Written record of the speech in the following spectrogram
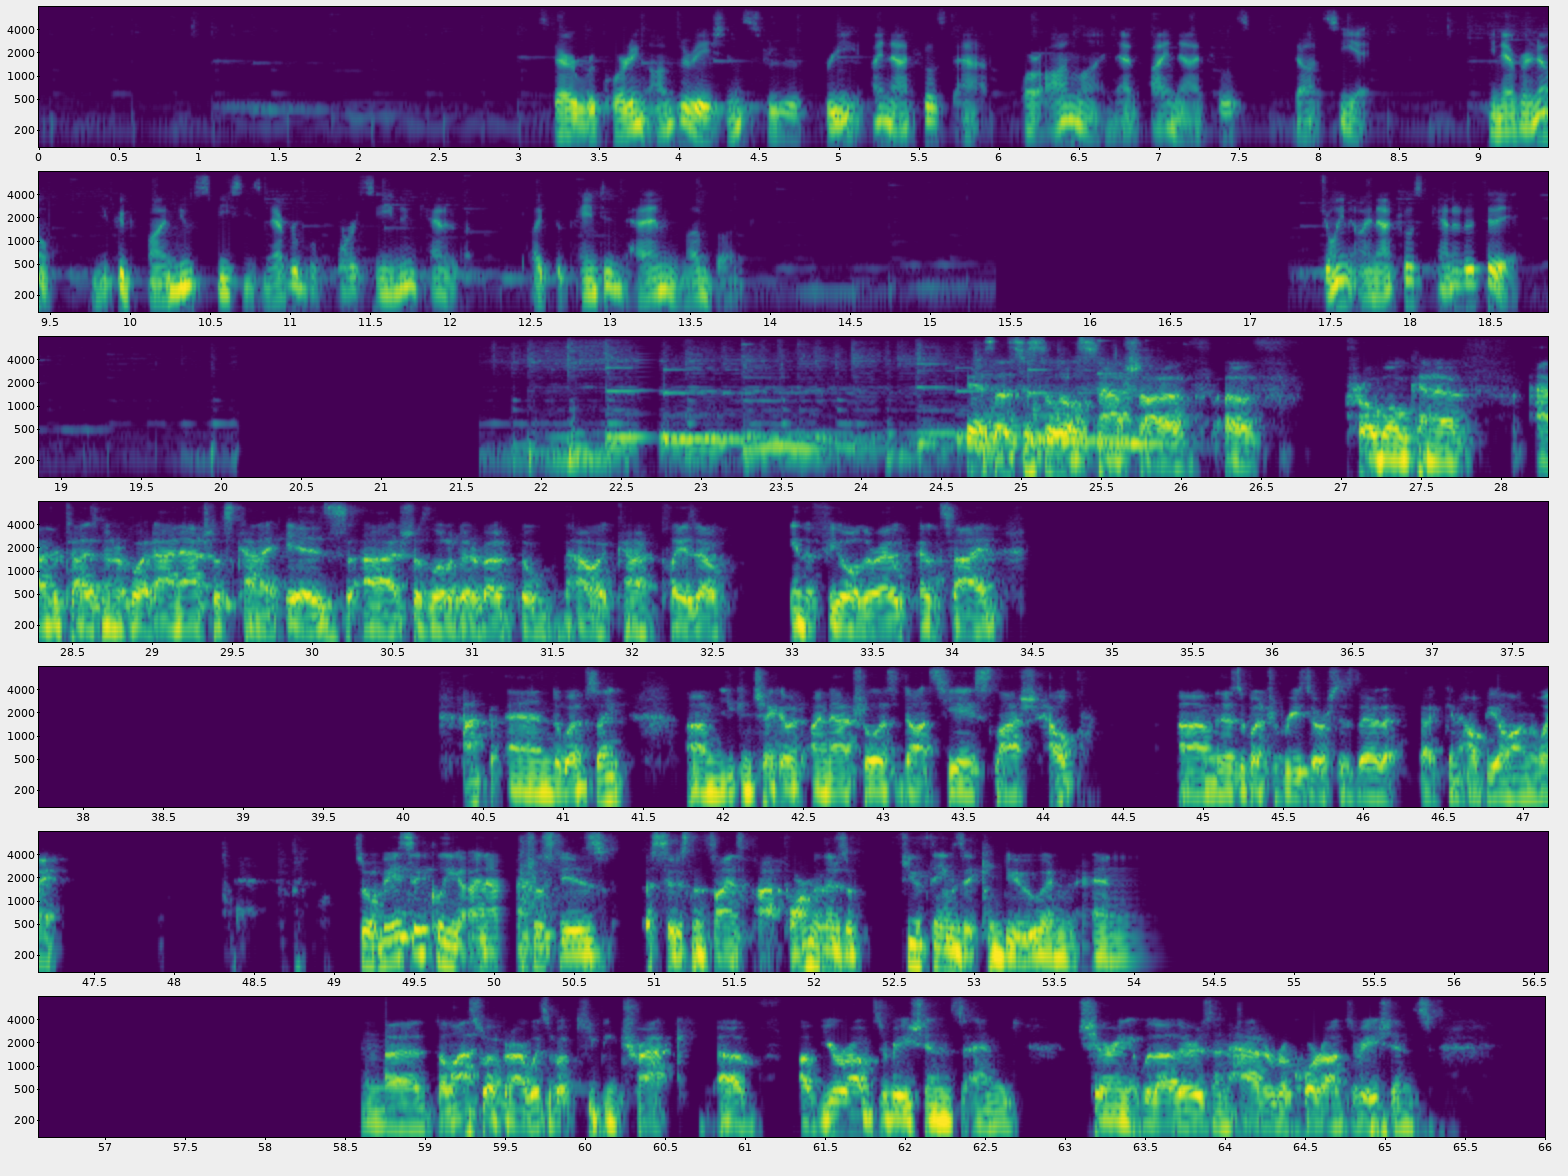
Start recording observations through the free iNaturalist app or online at inaturalist.ca. You never know, you could find new species never before seen in Canada, like the painted hand mudbug. Join iNaturalist Canada today. Yeah, so that's just a little snapshot of, of promo kind of advertisement of what iNaturalist kind of is. Uh, shows a little bit about the, how it kind of plays out in the field or out, outside. app and the website. Um, you can check out iNaturalist.ca slash help. Um, there's a bunch of resources there that, that can help you along the way. So basically, iNaturalist is a citizen science platform, and there's a few things it can do. And, and uh, the last webinar was about keeping track of, of your observations and sharing it with others and how to record observations.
